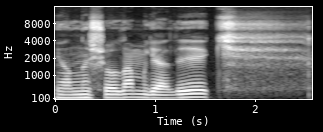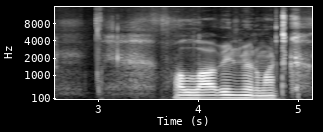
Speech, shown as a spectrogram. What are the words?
Yanlış yoldan mı geldik? Vallahi bilmiyorum artık.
